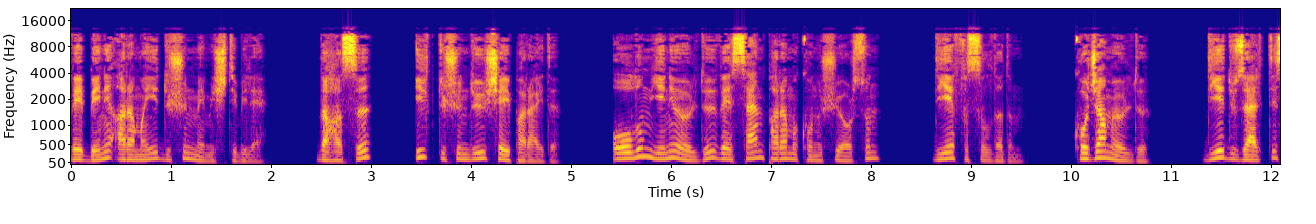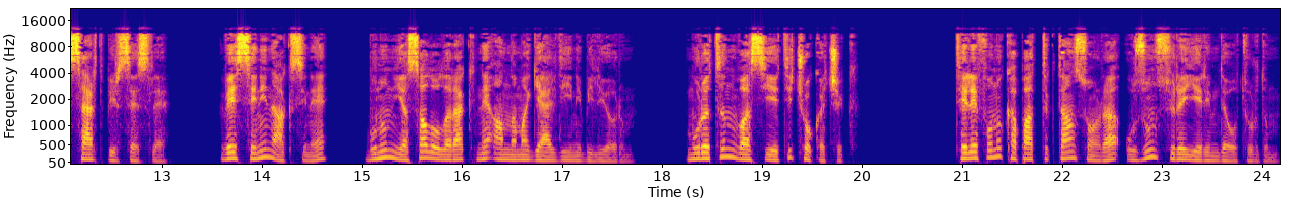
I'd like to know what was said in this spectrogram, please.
ve beni aramayı düşünmemişti bile. Dahası, ilk düşündüğü şey paraydı. Oğlum yeni öldü ve sen para mı konuşuyorsun? diye fısıldadım. Kocam öldü, diye düzeltti sert bir sesle. Ve senin aksine, bunun yasal olarak ne anlama geldiğini biliyorum. Murat'ın vasiyeti çok açık. Telefonu kapattıktan sonra uzun süre yerimde oturdum.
